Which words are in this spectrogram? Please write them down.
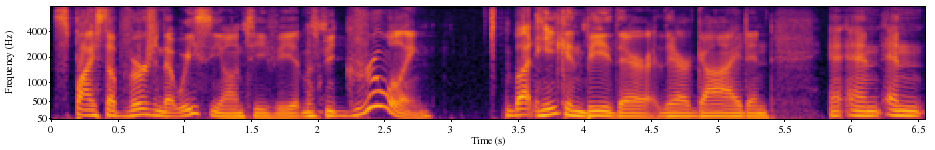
spiced up version that we see on TV. It must be grueling, but he can be their their guide and and and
